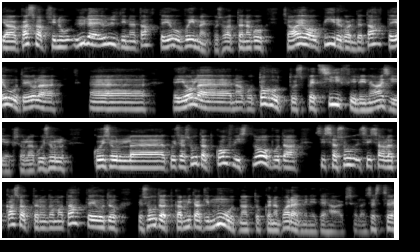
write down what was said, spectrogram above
ja kasvab sinu üleüldine tahtejõuvõimekus. vaata nagu see ajupiirkond ja tahtejõud ei ole äh,, ei ole nagu tohutu spetsiifiline asi, eks ole, kui sul, kui sul, äh, kui sa suudad kohvist loobuda, siis sa, siis sa oled kasvatanud oma tahtejõudu ja suudad ka midagi muud natukene paremini teha, eks ole, sest see,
